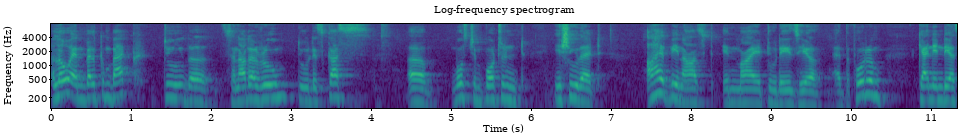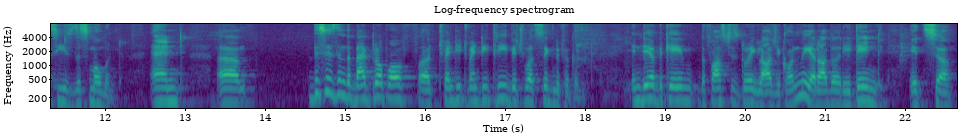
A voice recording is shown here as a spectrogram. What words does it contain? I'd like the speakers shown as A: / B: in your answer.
A: Hello and welcome back to the Sanada room to discuss a most important issue that I have been asked in my two days here at the forum. Can India seize this moment? And um, this is in the backdrop of uh, 2023, which was significant. India became the fastest growing large economy, or rather retained its, uh,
